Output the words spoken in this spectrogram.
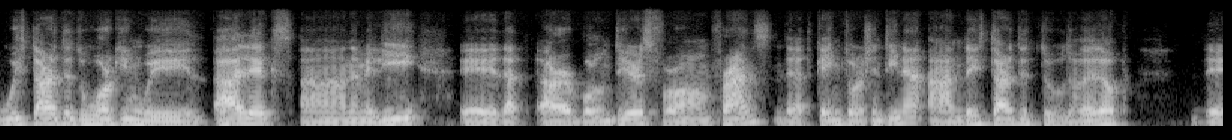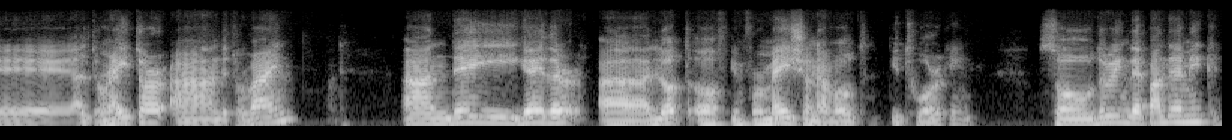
we started working with Alex and Amelie uh, that are volunteers from France that came to Argentina and they started to develop the alternator and the turbine. And they gathered a lot of information about its working. So during the pandemic,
